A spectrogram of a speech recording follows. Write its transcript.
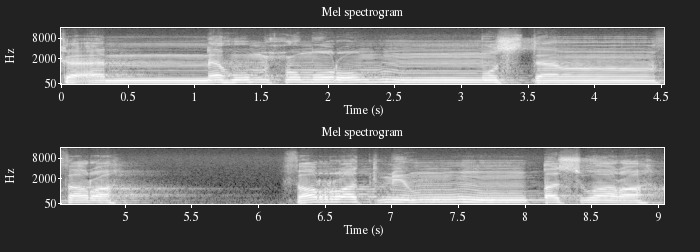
كانهم حمر مستنفره فرت من قسوره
